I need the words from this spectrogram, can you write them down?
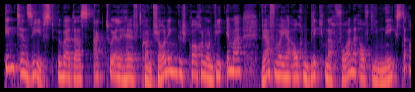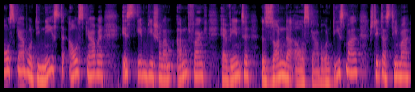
intensivst über das aktuelle Heft Controlling gesprochen und wie immer werfen wir ja auch einen Blick nach vorne auf die nächste Ausgabe und die nächste Ausgabe ist eben die schon am Anfang erwähnte Sonderausgabe und diesmal steht das Thema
